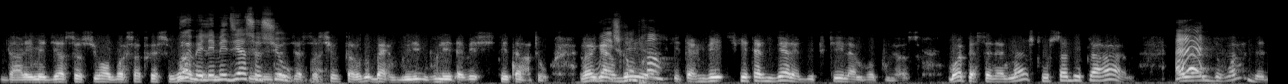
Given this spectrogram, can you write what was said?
Dans les médias sociaux, on voit ça très souvent. Oui, mais les médias sociaux. Les médias sociaux, ben, vous, vous, les avez cités tantôt. Regardez oui, je ce, qui est arrivé, ce qui est arrivé à la députée Lambropoulos. Moi, personnellement, je trouve ça déplorable. Elle a hein? le droit de,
